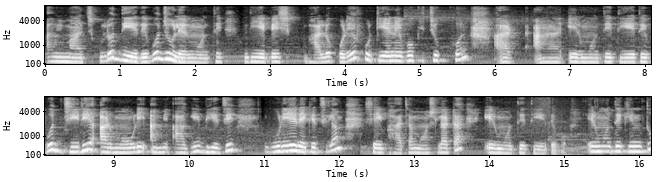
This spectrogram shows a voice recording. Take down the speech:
আমি মাছগুলো দিয়ে দেব ঝোলের মধ্যে। দিয়ে বেশ ভালো করে ফুটিয়ে নেব কিছুক্ষণ। আর আর এর মধ্যে দিয়ে দেব জিরে আর মৌরি। আমি আগে ভেজে গুঁড়িয়ে রেখেছিলাম, সেই ভাজা মশলাটা এর মধ্যে দিয়ে দেব। এর মধ্যে কিন্তু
